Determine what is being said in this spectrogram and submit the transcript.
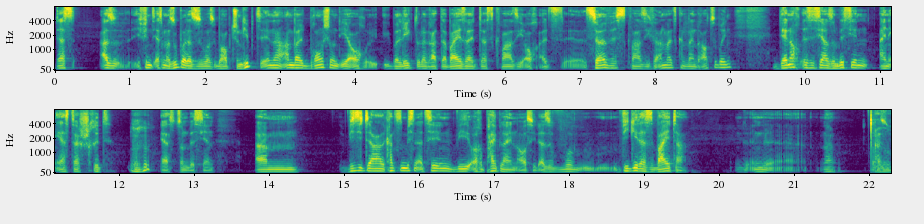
Das, also ich finde es erstmal super, dass es sowas überhaupt schon gibt in der Anwaltbranche und ihr auch überlegt oder gerade dabei seid, das quasi auch als äh, Service quasi für Anwaltskanzleien draufzubringen. Dennoch ist es ja so ein bisschen ein erster Schritt, mhm. erst so ein bisschen. Ähm, wie sieht da, kannst du ein bisschen erzählen, wie eure Pipeline aussieht? Also wo, wie geht das weiter? In, in, ne? Also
